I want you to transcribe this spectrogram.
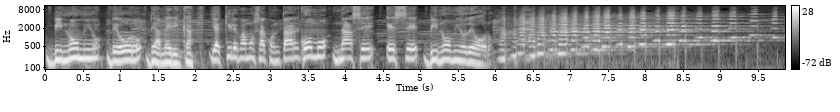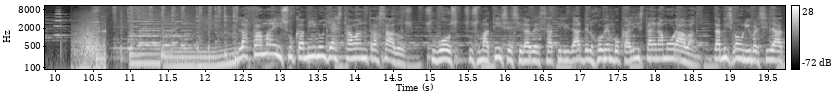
binomio de oro de América. Y aquí les vamos a contar cómo nace ese binomio de oro. La fama y su camino ya estaban trazados. Su voz, sus matices y la versatilidad del joven vocalista enamoraban. La misma universidad,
